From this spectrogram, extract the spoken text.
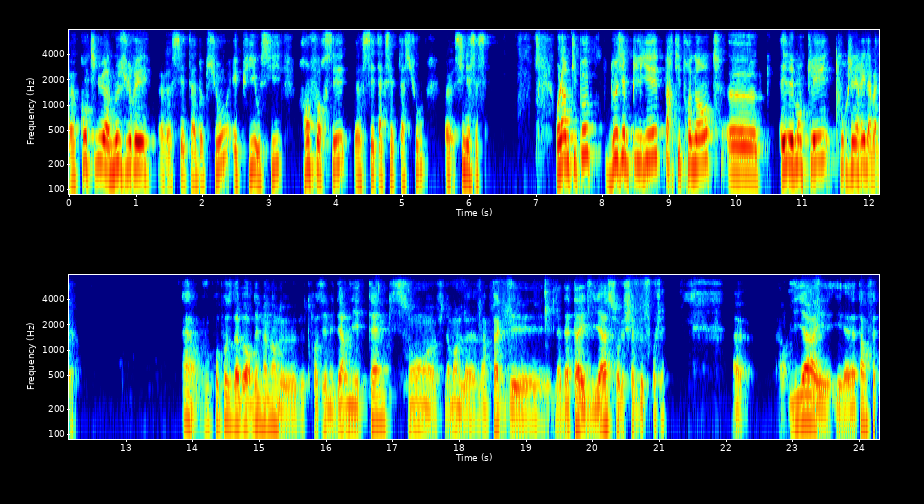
euh, continuer à mesurer euh, cette adoption et puis aussi renforcer euh, cette acceptation si nécessaire. Voilà un petit peu, deuxième pilier, partie prenante, euh, élément clé pour générer la valeur. Alors, je vous propose d'aborder maintenant le, troisième et dernier thème qui sont euh, finalement l'impact de la data et l'IA sur les chefs de projet. Euh, L'IA et, la data, en fait,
